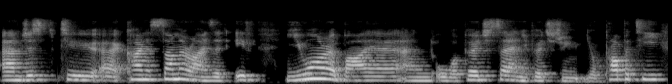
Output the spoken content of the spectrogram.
um, just to uh, kind of summarize it, if you are a buyer and or a purchaser and you're purchasing your property,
